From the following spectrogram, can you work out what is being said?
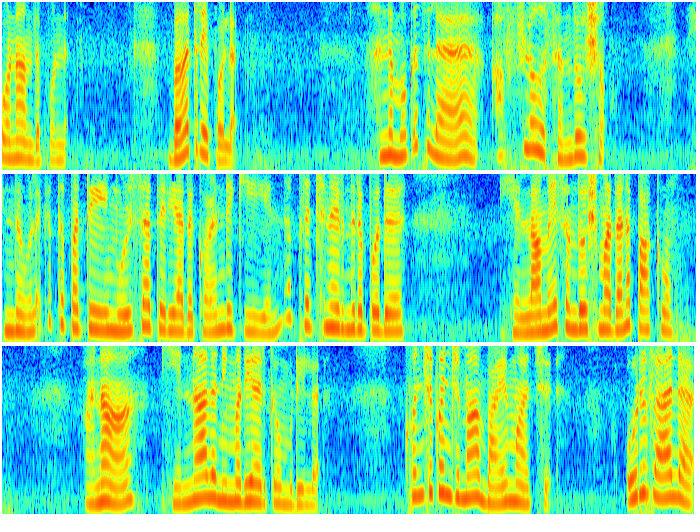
போனால் அந்த பொண்ணு. பர்த்டே போல். அந்த முகத்தில் அவ்வளோ சந்தோஷம். இந்த உலகத்தை பற்றி முழுசாக தெரியாத குழந்தைக்கு என்ன பிரச்சனை இருந்துட போகுது? எல்லாமே சந்தோஷமாக தானே பார்க்கும் ஆனால் என்னால் நிம்மதியாக இருக்க முடியல. கொஞ்சம் கொஞ்சமாக பயமாச்சு. ஒரு வேளை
